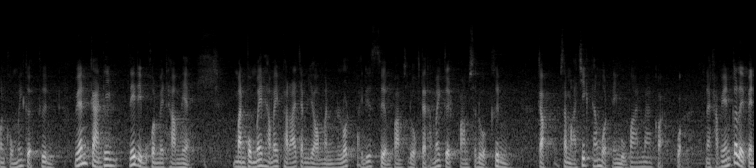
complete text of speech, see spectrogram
มันคงไม่เกิดขึ้นเพราะฉะนั้นการที่นิติบุคคลไปทำเนี่ยมันคงไม่ทำให้ภาระจำยอมมันลดไปหรือเสื่อมความสะดวก แต่ทำให้เกิดความสะดวกขึ้น กับสมาชิกทั้งหมดในหมู่บ้านมากกว่านะครับเพราะฉะนั้นก็เลยเป็น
